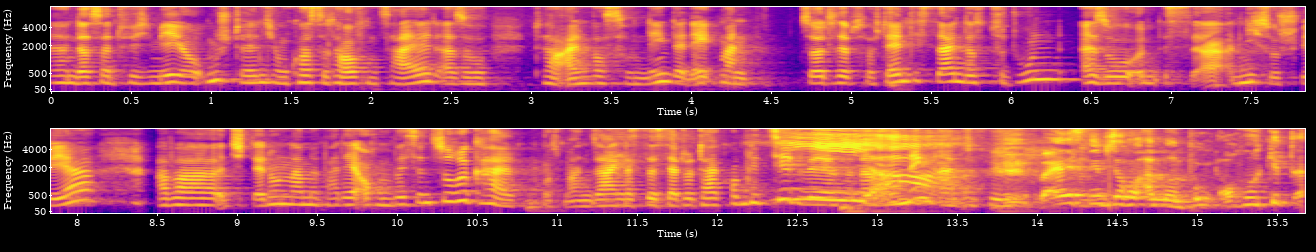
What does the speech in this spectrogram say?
Äh, das ist natürlich mega umständlich und kostet Haufen Zeit. Also da einfach so ein Ding. Da denkt man, sollte selbstverständlich sein, das zu tun. Also und ist äh, nicht so schwer. Aber die Stellungnahme war ja auch ein bisschen zurückhaltend, muss man sagen, dass das ja total kompliziert wäre, da so ein Ding einzufügen. Weil es nämlich auch einen anderen Punkt auch noch gibt. äh,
